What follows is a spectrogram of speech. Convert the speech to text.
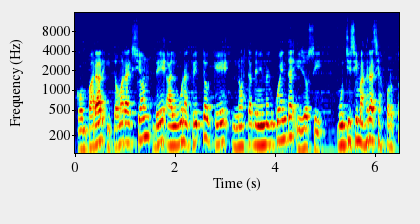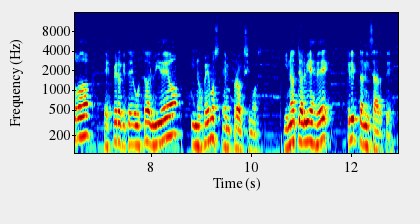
comparar y tomar acción de alguna cripto que no está teniendo en cuenta y yo sí. Muchísimas gracias por todo, espero que te haya gustado el video y nos vemos en próximos. Y no te olvides de criptonizarte.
